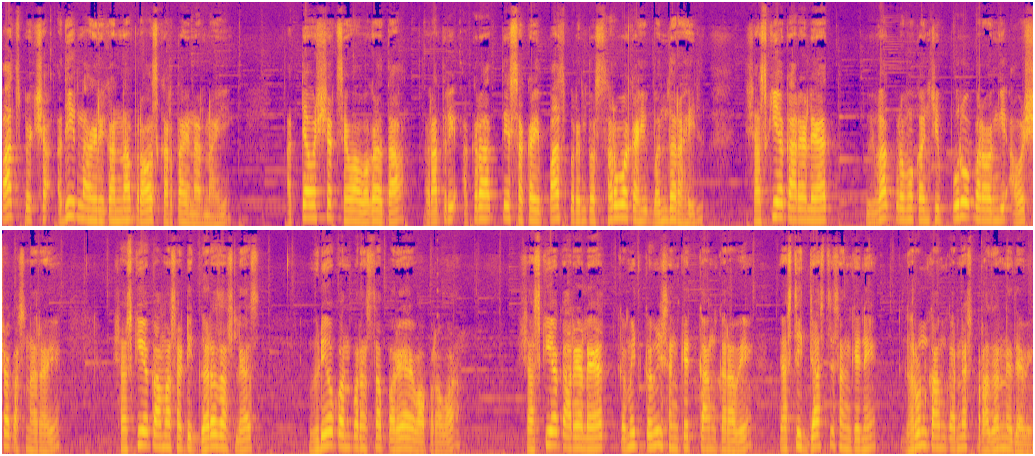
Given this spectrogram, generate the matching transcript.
पाचपेक्षा अधिक नागरिकांना प्रवास करता येणार नाही. अत्यावश्यक सेवा वगळता रात्री अकरा ते सकाळी पाचपर्यंत सर्व काही बंद राहील. शासकीय कार्यालयात विभाग प्रमुखांची पूर्वपरवानगी आवश्यक असणार आहे. शासकीय कामासाठी गरज असल्यास व्हिडिओ कॉन्फरन्सचा पर्याय वापरावा. शासकीय कार्यालयात कमीत कमी संख्येत काम करावे जास्तीत जास्त संख्येने घरून काम करण्यास प्राधान्य द्यावे.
